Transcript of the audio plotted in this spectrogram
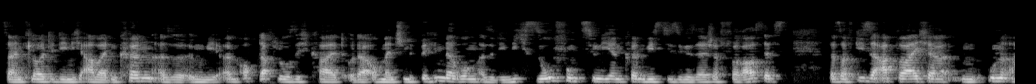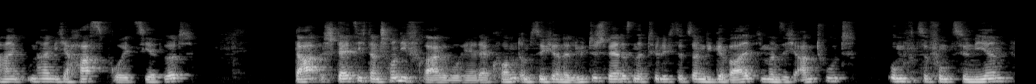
seien es Leute, die nicht arbeiten können, also irgendwie ähm, Obdachlosigkeit oder auch Menschen mit Behinderung, also die nicht so funktionieren können, wie es diese Gesellschaft voraussetzt, dass auf diese Abweicher ein unheimlicher Hass projiziert wird da stellt sich dann schon die Frage, woher der kommt. Und psychoanalytisch wäre das natürlich sozusagen die Gewalt, die man sich antut, um zu funktionieren,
